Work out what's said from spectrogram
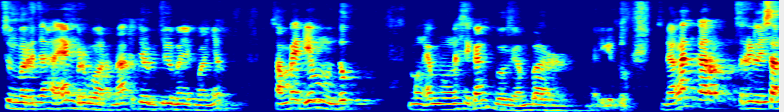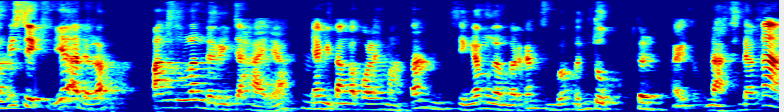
sumber cahaya yang berwarna kecil-kecil banyak-banyak sampai dia membentuk mengemulasikan sebuah gambar kayak gitu. Sedangkan kalau rilisan fisik dia adalah pantulan dari cahaya Hmm. yang ditangkap oleh mata sehingga menggambarkan sebuah bentuk. Betul. Kayak gitu. Nah, sedangkan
